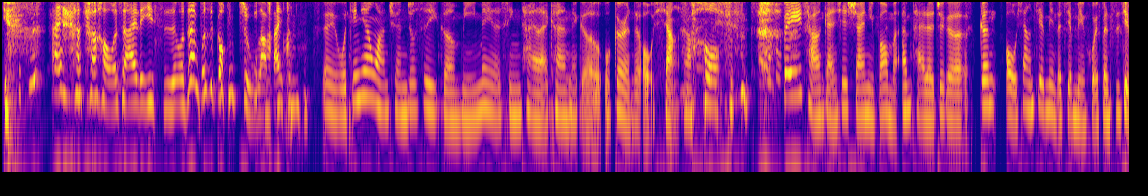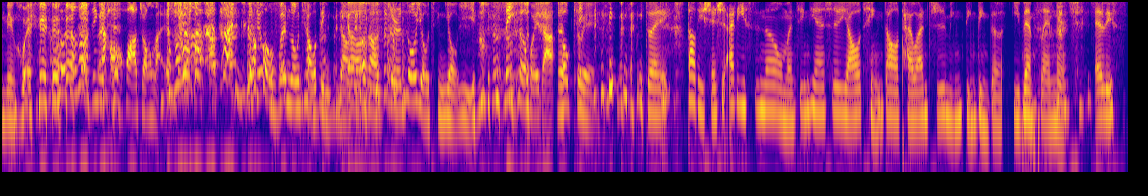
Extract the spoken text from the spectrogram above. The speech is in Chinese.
嗨，大家好，我是爱丽丝，我真的不是公主啦，拜托。对我今天完全就是一个迷妹的心态来看那个我个人的偶像，然后 非常感谢 Shiny 帮我们安排了这个跟偶像见面的见面会，粉丝见面会。我早知道我今天应该好好化妆来了，突然觉得五分钟敲定，你知道吗？这个人多有情有义，立刻回答 OK。对，到底谁是爱丽丝呢？我们今天是邀请到台湾。湾知名鼎鼎的 event planner Alice，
